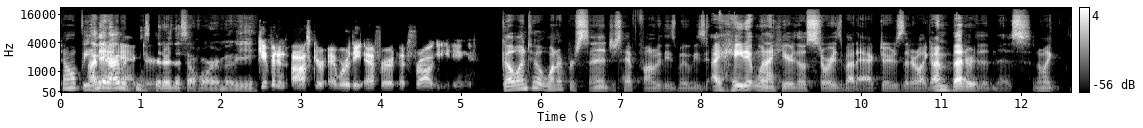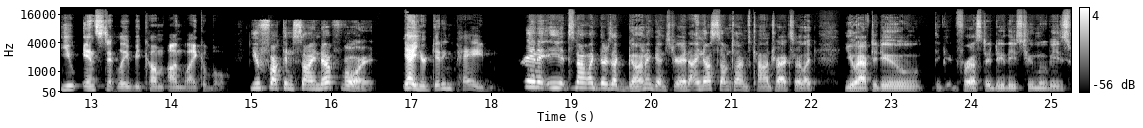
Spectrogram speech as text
Don't be I mean, that I would actor. consider this a horror movie. Give it an Oscar-worthy effort at frog eating. Go into it 100%. Just have fun with these movies. I hate it when I hear those stories about actors that are like, I'm better than this. And I'm like, you instantly become unlikable. You fucking signed up for it. Yeah, you're getting paid. And it's not like there's a gun against your head. I know sometimes contracts are like, you have to do for us to do these two movies.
